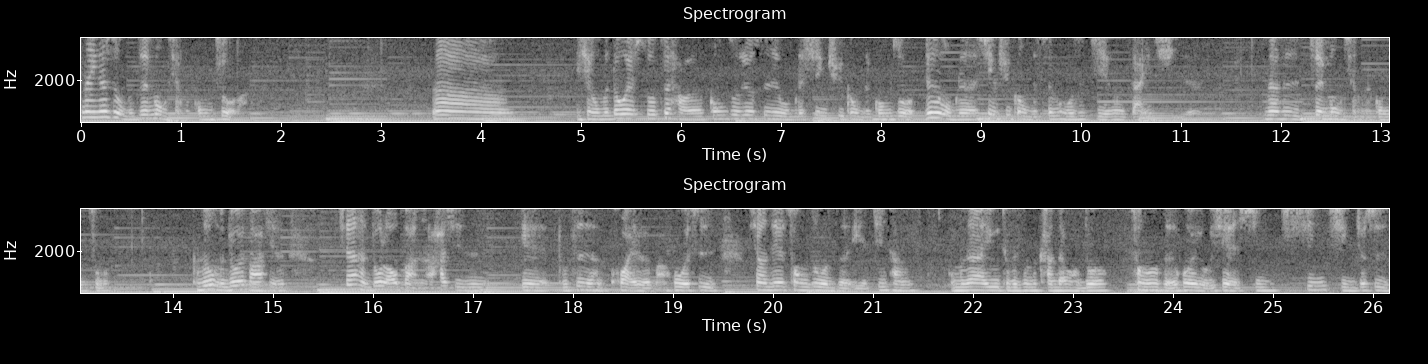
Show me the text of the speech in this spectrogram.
那应该是我们最梦想的工作吧。那以前我们都会说，最好的工作就是我们的兴趣跟我们的工作，就是我们的兴趣跟我们的生活是结合在一起的，那是最梦想的工作。可是我们就会发现，现在很多老板啊，他其实也不是很快乐嘛，或者是像这些创作者也经常。我们在 YouTube 上面看到很多创作者会有一些心心情，就是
